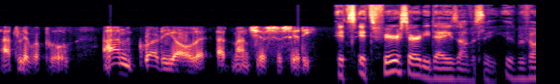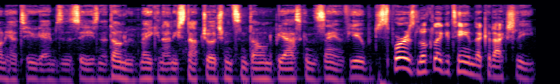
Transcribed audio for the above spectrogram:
at Liverpool, and Guardiola at Manchester City. It's it's fierce early days. Obviously, we've only had two games of the season. I don't want to be making any snap judgments and don't want to be asking the same of you. But Spurs look like a team that could actually,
